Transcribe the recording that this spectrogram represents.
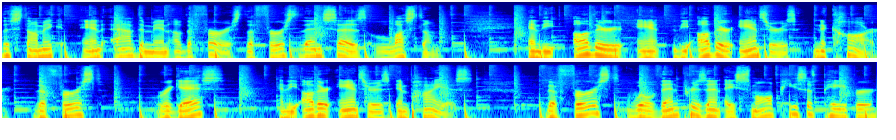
the stomach and abdomen of the first. The first then says, Lustum. And the other, an- the other answers, Nakar. The first, Reges and the other answers impious. The first will then present a small piece of paper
